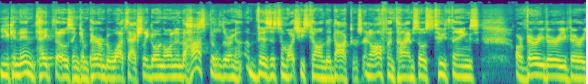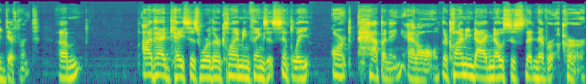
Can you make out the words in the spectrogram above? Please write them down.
you can then take those and compare them to what's actually going on in the hospital during visits and what she's telling the doctors. And oftentimes those two things are very, very, very different. Um, I've had cases where they're claiming things that simply aren't happening at all. They're claiming diagnoses that never occur.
